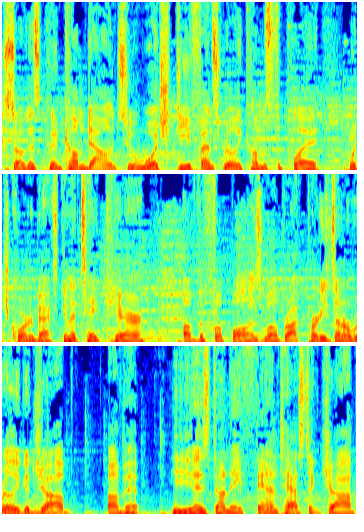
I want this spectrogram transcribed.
So this could come down to which defense really comes to play, which quarterback's going to take care of the football as well. Brock Purdy's done a really good job of it. He has done a fantastic job.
